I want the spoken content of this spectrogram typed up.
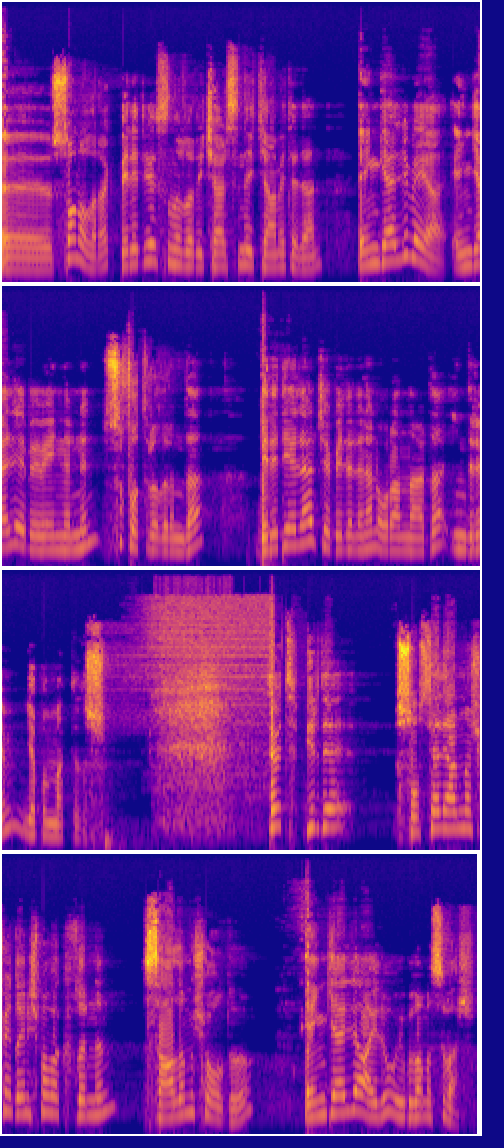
E, son olarak belediye sınırları içerisinde ikamet eden engelli veya engelli ebeveynlerinin su faturalarında belediyelerce belirlenen oranlarda indirim yapılmaktadır. Evet, bir de Sosyal Yardımlaşma ve Dayanışma Vakıflarının sağlamış olduğu engelli aylığı uygulaması var.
